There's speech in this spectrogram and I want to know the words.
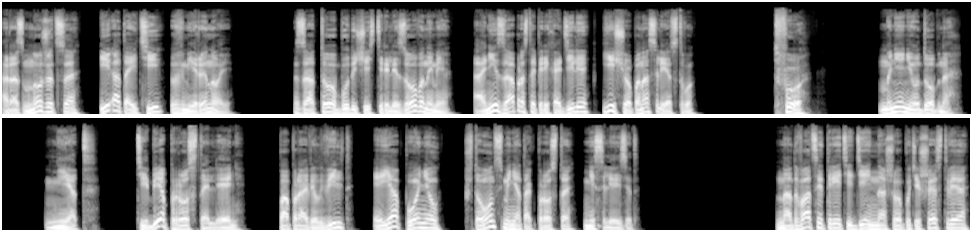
размножиться и отойти в мир иной. Зато, будучи стерилизованными, они запросто переходили еще по наследству. Тфу, мне неудобно. Нет, тебе просто лень, поправил Вильд, и я понял, что он с меня так просто не слезет. На 23-й день нашего путешествия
